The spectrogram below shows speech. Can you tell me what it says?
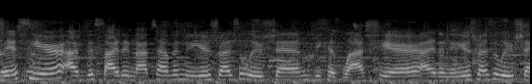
This year, I've decided not to have a New Year's resolution because last year I had a New Year's resolution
